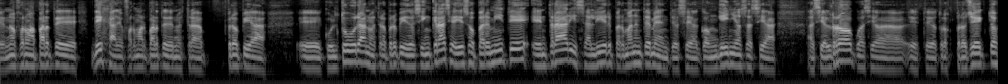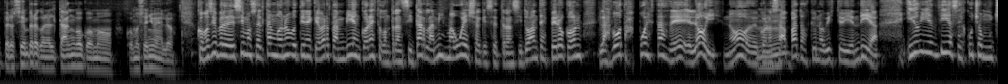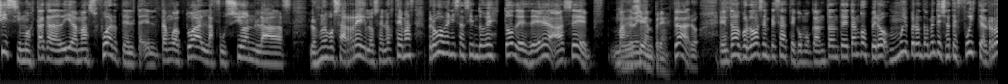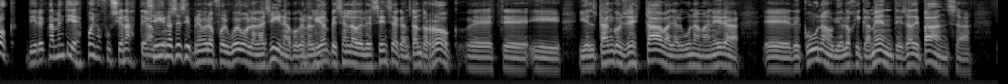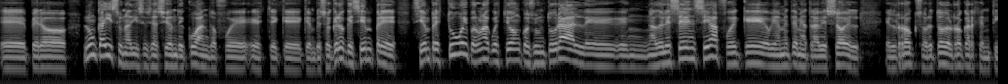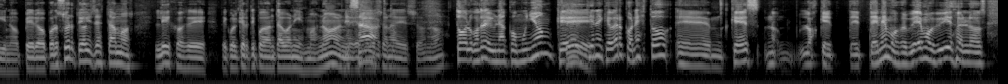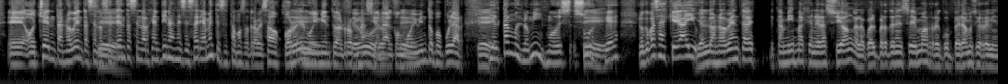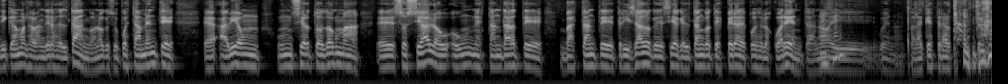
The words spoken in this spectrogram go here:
no forma parte, deja de formar parte de nuestra propia eh, cultura, nuestra propia idiosincrasia y eso permite entrar y salir permanentemente, o sea, con guiños hacia, hacia el rock o hacia este, otros proyectos, pero siempre con el tango como, como señuelo. Como siempre decimos, el tango nuevo tiene que ver también con esto, con transitar la misma huella que se transitó antes, pero con las botas puestas de el hoy, ¿no? Eh, Con los zapatos que uno viste hoy en día. Y hoy en día se escucha muchísimo, está cada día más fuerte el, ta- el tango actual, la fusión, las, los nuevos arreglos en los temas, pero vos venís haciendo esto desde hace más Desde de 20 siempre. Claro. Entonces, porque vos empezaste como cantante de tangos, pero muy prontamente ya te fuiste al rock directamente y después lo fusionaste. Sí, ambos. no sé si primero fue el huevo o la gallina, porque en realidad empecé en la adolescencia cantando rock, este, y, y el tango ya estaba de alguna manera eh, de cuna o biológicamente, ya de panza. Eh, pero nunca hice una disociación de cuándo fue este que, que empezó. Creo que siempre, siempre estuvo y por una cuestión coyuntural eh, en adolescencia fue que obviamente me atravesó el, el rock, sobre todo el rock argentino. Pero por suerte hoy ya estamos lejos de, de cualquier tipo de antagonismos, ¿no? En, en Exacto. relación a eso, ¿no? Todo lo contrario, hay una comunión que Sí. tiene que ver con esto, eh, que es no, los que te- tenemos, hemos vivido en los eh, 80s, 90s, en los Sí. 70s en Argentina, necesariamente estamos atravesados por Sí, el movimiento del rock seguro, nacional, como sí. movimiento popular. Y el tango es lo mismo, es, surge. Lo que pasa es que hay Y en los 90, esta misma generación a la cual pertenecemos, recuperamos y reivindicamos las banderas del tango, ¿no? Que supuestamente eh, había un, un cierto dogma eh, social o, o un estandarte bastante trillado que decía que el tango te espera después de los 40, ¿no? Y bueno, ¿para qué esperar tanto?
